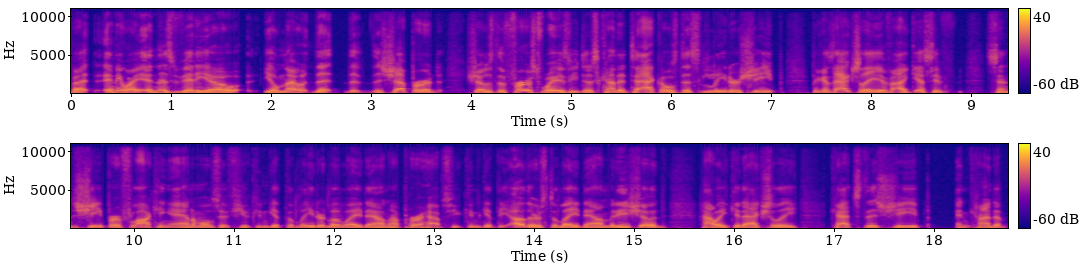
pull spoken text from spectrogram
but anyway, in this video, you'll note that the, the shepherd shows the first way is he just kind of tackles this leader sheep. Because actually, if I guess if since sheep are flocking animals, if you can get the leader to lay down, uh, perhaps you can get the others to lay down. But he showed how he could actually catch this sheep and kind of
